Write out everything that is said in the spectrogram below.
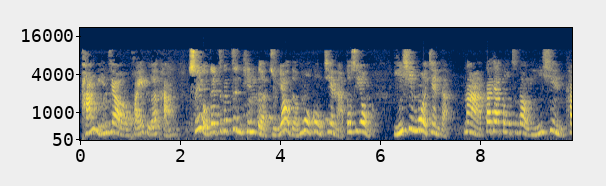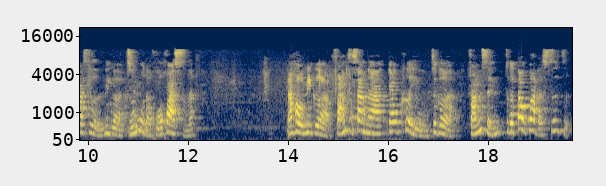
堂名叫怀德堂。所有的这个正厅的主要的木构件呢，都是用银杏木建的。那大家都知道，银杏它是那个植物的活化石。然后那个房子上呢，雕刻有这个房神，这个倒挂的狮子。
